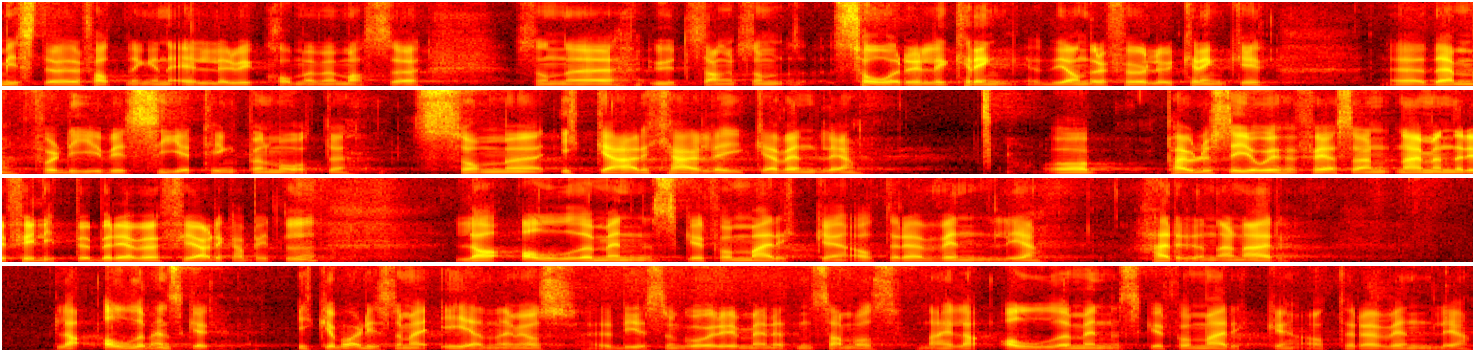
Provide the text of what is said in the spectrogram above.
mister fatningen eller vi kommer med masse sånne utsagn som sårer eller krenker, de andre føler krenker. Eh, dem fordi vi sier ting på en måte som eh, ikke er kjærlige, ikke er vennlige. Og Paulus sier jo i, Feseren, nei, mener i Filippe-brevet, 4. kapittel, La alle mennesker få merke at dere er vennlige. Herren er nær. La alle mennesker, ikke bare de som er enige med oss, de som går i menigheten sammen med oss. Nei, la alle mennesker få merke at dere er vennlige.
